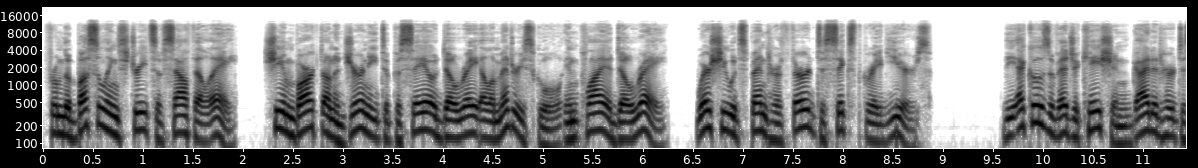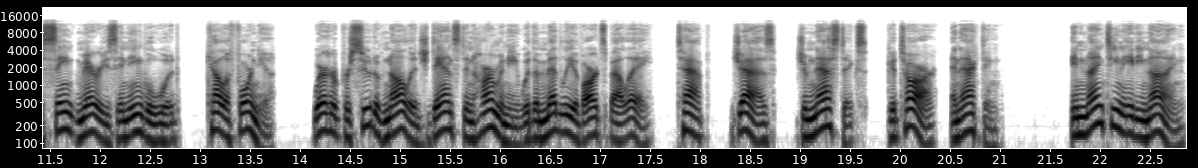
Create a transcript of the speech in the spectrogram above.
From the bustling streets of South LA, she embarked on a journey to Paseo del Rey Elementary School in Playa del Rey, where she would spend her third to sixth grade years. The echoes of education guided her to St. Mary's in Inglewood, California, where her pursuit of knowledge danced in harmony with a medley of arts ballet, tap, jazz, gymnastics, guitar, and acting. In 1989,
